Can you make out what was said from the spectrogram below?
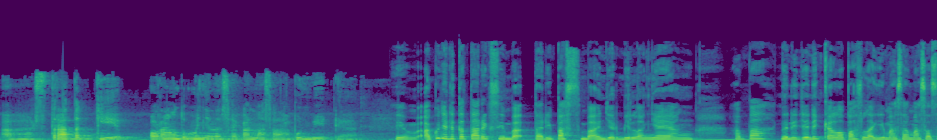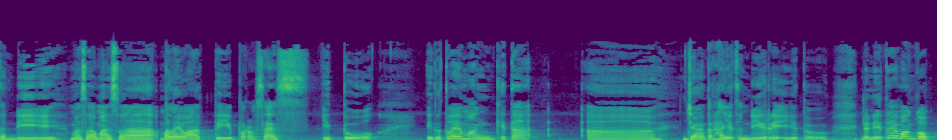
uh, strategi orang untuk menyelesaikan masalah pun beda Mbak. aku jadi tertarik sih Mbak. Tadi pas Mbak Anjar bilangnya yang apa? Jadi jadi kalau pas lagi masa-masa sedih, masa-masa melewati proses itu, itu tuh emang kita eh, jangan terhanyut sendiri gitu. Dan itu emang kok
